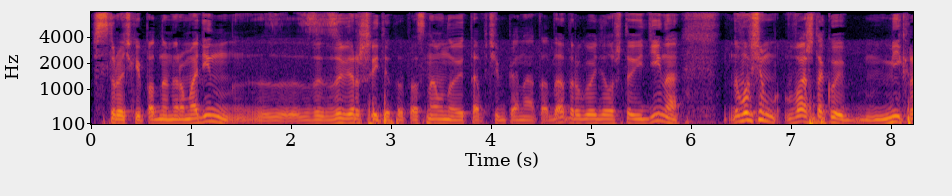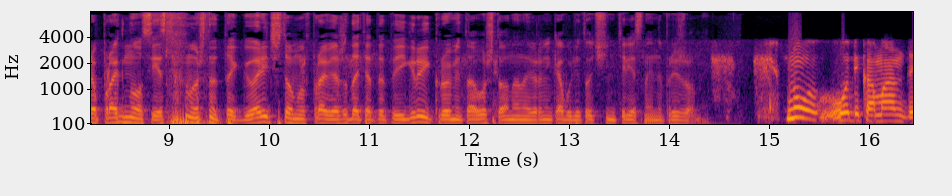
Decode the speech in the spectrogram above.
строчкой под номером один э, завершить этот основной этап чемпионата, да. Другое дело, что и Дина. Ну, в общем, ваш такой микропрогноз, если можно так говорить, что мы вправе ожидать от этой игры, кроме того, что она наверняка будет очень интересной и напряженной? Ну, обе команды,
